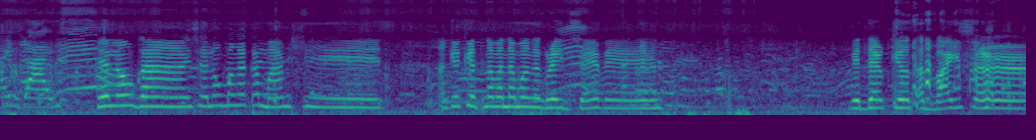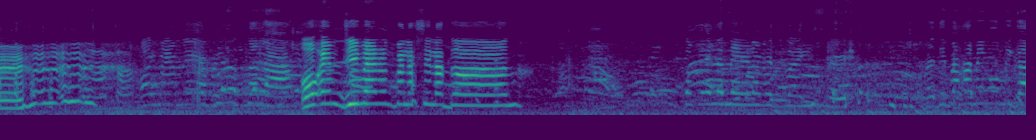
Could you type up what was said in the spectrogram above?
Hi guys. Hello guys! Hello mga kamamshis! Ang cute naman ng mga grade 7. With their cute advisor. OMG, meron pala sila doon. Pakailan merong advisor. Pwede ba kaming umiga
